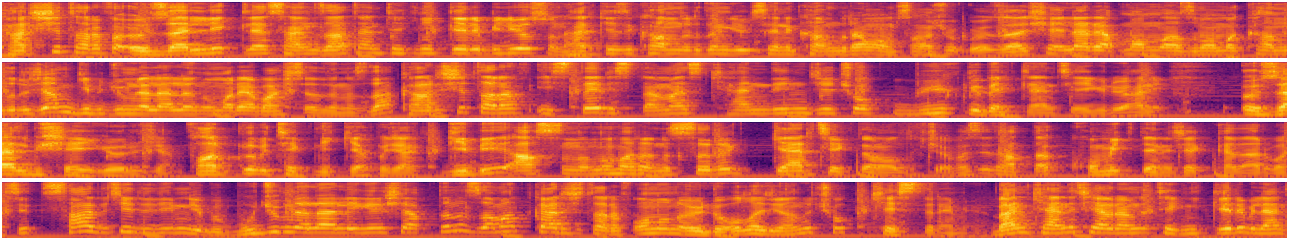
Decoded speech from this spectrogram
Karşı tarafa özellikle sen zaten teknikleri biliyorsun. Herkesi kandırdığım gibi seni kandıramam. Sana çok özel şeyler yapmam lazım ama kandıracağım gibi cümlelerle numaraya başladığınızda karşı taraf ister istemez kendince çok büyük bir beklentiye giriyor. Hani özel bir şey göreceğim. Farklı bir teknik yapacak gibi. Aslında numaranın sırrı gerçekten oldukça basit. Hatta komik denecek kadar basit. Sadece dediğim gibi bu cümlelerle giriş yaptığınız zaman karşı taraf onun öyle olacağını çok kestiremiyor. Ben kendi çevremde teknikleri bilen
